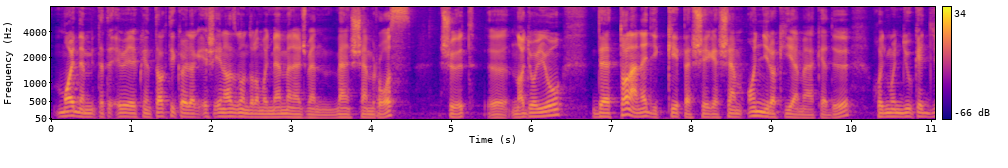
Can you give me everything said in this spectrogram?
majdnem, tehát ő egyébként taktikailag, és én azt gondolom, hogy man managementben sem rossz, sőt, nagyon jó, de talán egyik képessége sem annyira kiemelkedő, hogy mondjuk egy,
